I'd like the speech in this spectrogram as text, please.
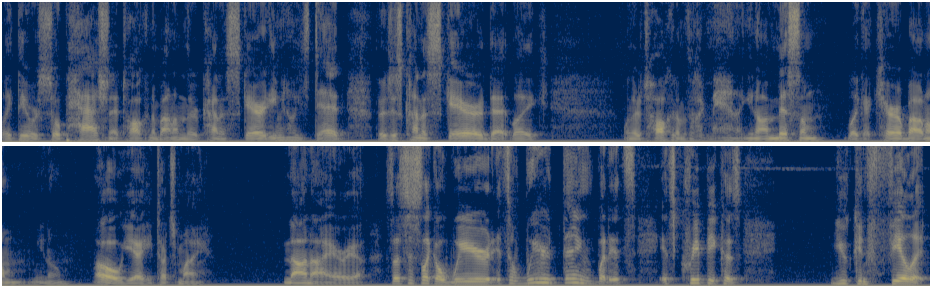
like they were so passionate talking about him they're kind of scared even though he's dead they're just kind of scared that like when they're talking to him they're like man you know i miss him. Like i care about him you know. Oh yeah he touched my nana area. So it's just like a weird it's a weird thing but it's it's creepy because you can feel it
